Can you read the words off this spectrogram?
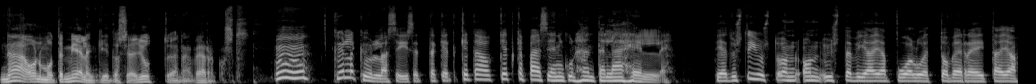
Nämä on muuten mielenkiintoisia juttuja nämä verkostot. Mm, kyllä, kyllä siis, että ket, ketä, ketkä pääsee niin kuin häntä lähelle. Tietysti just on, on ystäviä ja puoluetovereita ja,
